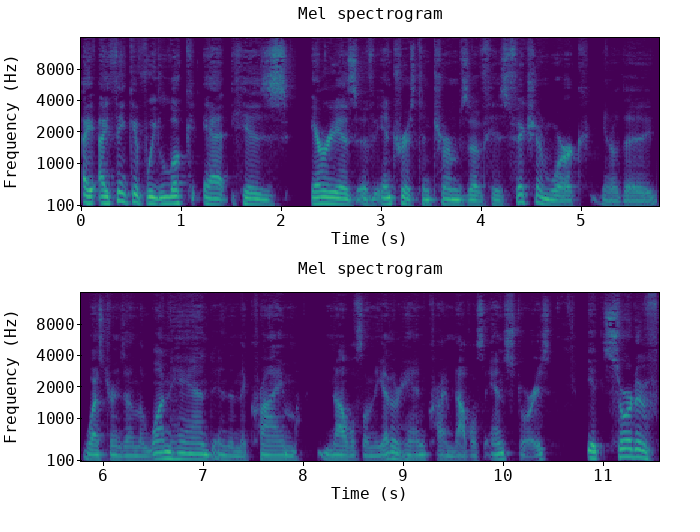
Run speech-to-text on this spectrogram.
I, I think if we look at his areas of interest in terms of his fiction work, you know, the Westerns on the one hand, and then the crime novels on the other hand, crime novels and stories it sort of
